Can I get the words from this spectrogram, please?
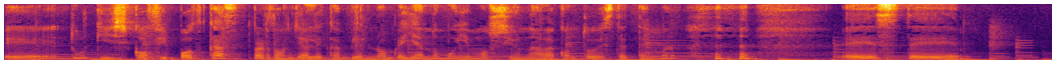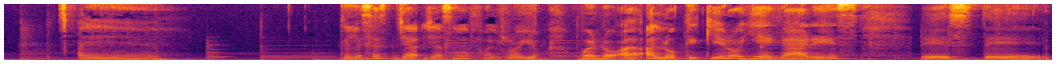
eh, Turkish Coffee Podcast, perdón, ya le cambié el nombre, ya ando muy emocionada con todo este tema. este, eh, ¿qué les ya, ya, se me fue el rollo. Bueno, a, lo que quiero llegar es, este,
